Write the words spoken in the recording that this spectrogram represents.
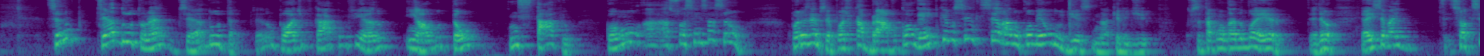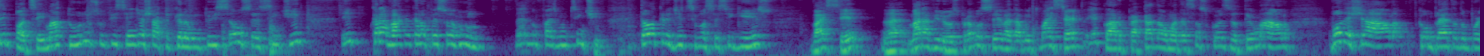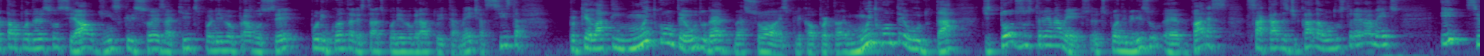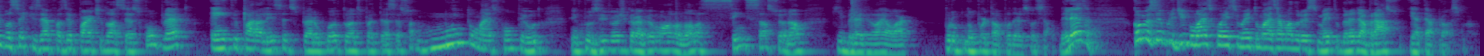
Você, não, você é adulto, né? Você é adulta. Você não pode ficar confiando em algo tão instável como a, a sua sensação. Por exemplo, você pode ficar bravo com alguém porque você, sei lá, não comeu no dia, naquele dia. Você está contando no banheiro, entendeu? E aí você vai. Só que você pode ser imaturo o suficiente de achar que aquilo é uma intuição, seu sentido, e cravar que aquela pessoa é ruim. Né? Não faz muito sentido. Então acredito se você seguir isso, vai ser né, maravilhoso para você, vai dar muito mais certo. E é claro, para cada uma dessas coisas eu tenho uma aula. Vou deixar a aula completa do portal Poder Social de inscrições aqui disponível para você. Por enquanto ela está disponível gratuitamente. Assista, porque lá tem muito conteúdo, né? Não é só explicar o portal, é muito conteúdo, tá? De todos os treinamentos. Eu disponibilizo é, várias sacadas de cada um dos treinamentos. E se você quiser fazer parte do acesso completo, entre para a lista de espera o quanto antes para ter acesso a muito mais conteúdo. Inclusive, hoje gravei uma aula nova sensacional que em breve vai ao ar no portal Poder Social. Beleza? Como eu sempre digo, mais conhecimento, mais amadurecimento. Grande abraço e até a próxima.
